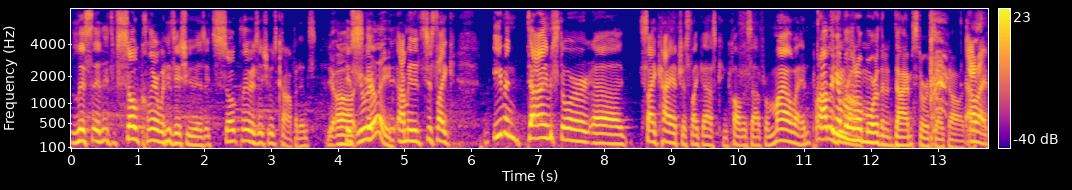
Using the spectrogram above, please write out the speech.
listen, it's so clear what his issue is. It's so clear his issue is confidence. Yeah, uh, His- you really? I mean, it's just like even dime store uh, psychiatrists like us can call this out from a mile away and I probably. think I'm a little more than a dime store psychologist. All right,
